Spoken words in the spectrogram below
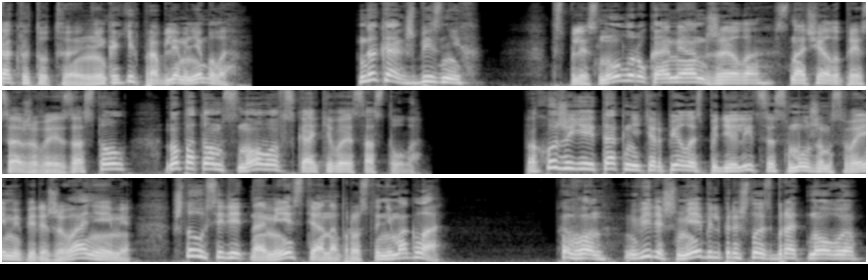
Как вы тут, никаких проблем не было? Да как ж без них? Всплеснула руками Анжела, сначала присаживаясь за стол, но потом снова вскакивая со стула. Похоже, ей так не терпелось поделиться с мужем своими переживаниями, что усидеть на месте она просто не могла. Вон, видишь, мебель пришлось брать новую.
